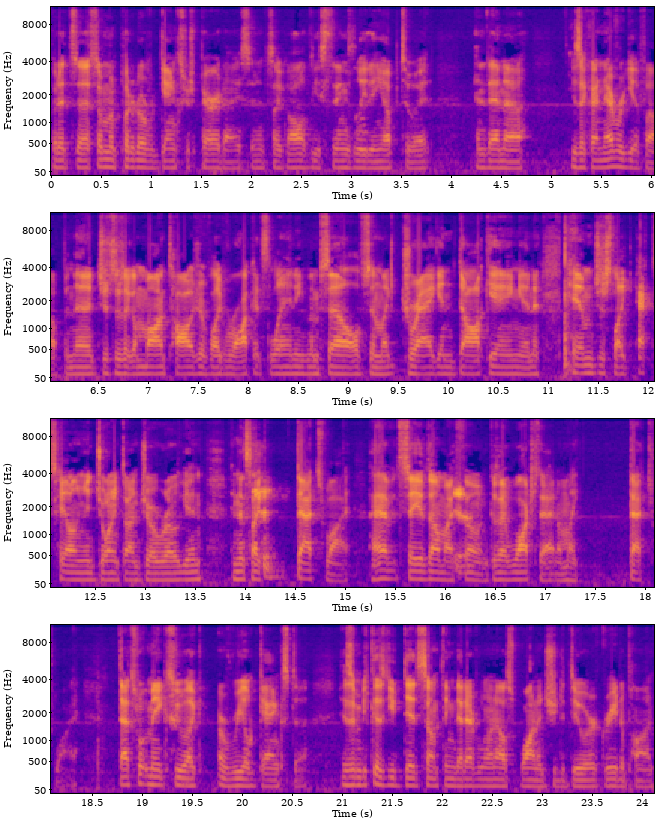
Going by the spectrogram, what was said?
but it's uh, someone put it over Gangsta's Paradise, and it's like all of these things leading up to it, and then uh, he's like, I never give up, and then it just there's like a montage of like rockets landing themselves and like Dragon docking, and him just like exhaling a joint on Joe Rogan, and it's like that's why I have it saved on my Yeah. phone because I watched that, and I'm like, that's why, that's what makes you like a real gangsta. Isn't because you did something that everyone else wanted you to do or agreed upon.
